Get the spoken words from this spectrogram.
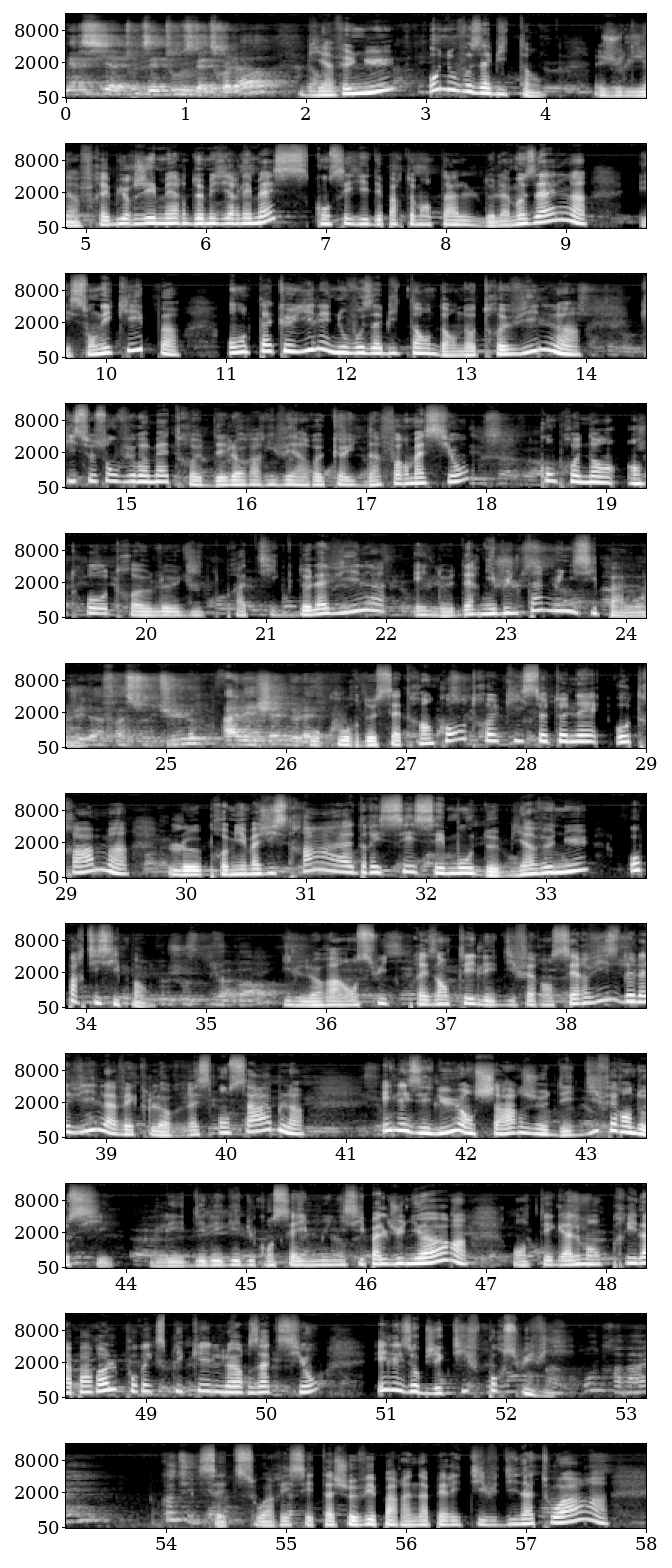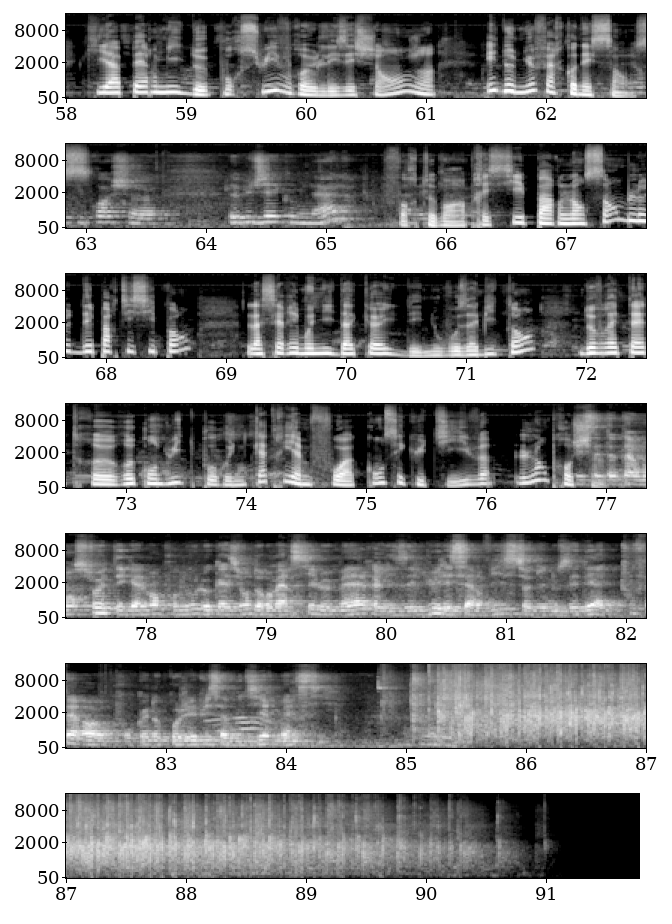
Merci à toutes et tous d'être là. Bienvenue aux nouveaux habitants. Julien Fréburger, maire de Mézières-les-Messes, conseiller départemental de la Moselle, et son équipe ont accueilli les nouveaux habitants dans notre ville qui se sont vus remettre dès leur arrivée un recueil d'informations comprenant entre autres le guide pratique de la ville et le dernier bulletin municipal. Au cours de cette rencontre qui se tenait au tram, le premier magistrat a adressé ses mots de bienvenue aux participants. Il leur a ensuite présenté les différents services de la ville avec leurs responsables et les élus en charge des différents dossiers. Les délégués du conseil municipal junior ont également pris la parole pour expliquer leurs actions et les objectifs poursuivis. Cette soirée s'est achevée par un apéritif dînatoire qui a permis de poursuivre les échanges et de mieux faire connaissance. Fortement apprécié par l'ensemble des participants, la cérémonie d'accueil des nouveaux habitants devrait être reconduite pour une quatrième fois consécutive l'an prochain. cette intervention est également pour nous l'occasion de remercier le maire, les élus et les services de nous aider à tout faire pour que nos projets puissent aboutir. Merci.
